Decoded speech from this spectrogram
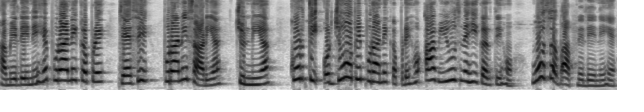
हमें लेने हैं पुराने कपड़े, जैसे पुरानी साड़ियाँ, चुन्निया कुर्ती और जो भी पुराने कपड़े हो, आप यूज़ नहीं करते हो, वो सब आपने लेने हैं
